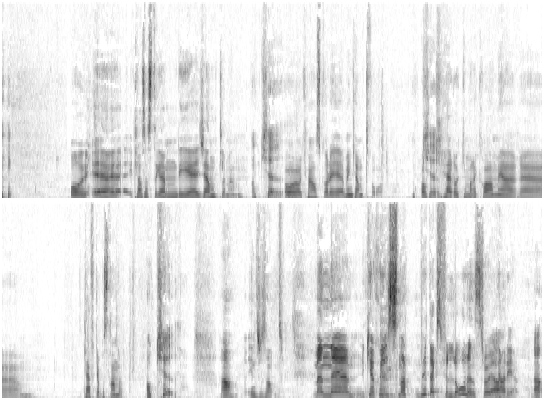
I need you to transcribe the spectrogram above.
och eh, Claes Östergren det är Gentleman Okej. och Knausgård är Min kamp 2. Okej. Och Haruki Murakami är eh, Kafka på stranden. Okej. Ja, intressant. Men eh, kanske snart, det är dags för Lorentz tror jag. Ja, det är Ja.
